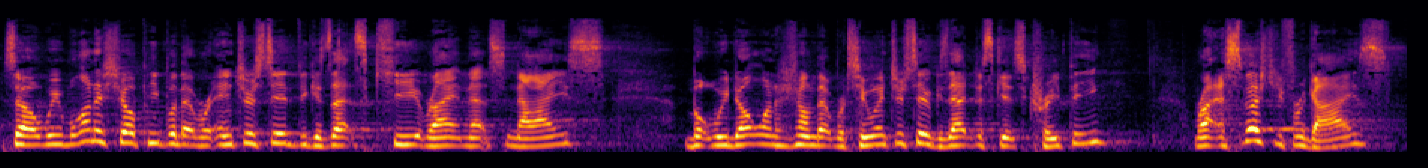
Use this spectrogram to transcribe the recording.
So we want to show people that we're interested because that's cute, right? And that's nice. But we don't want to show them that we're too interested because that just gets creepy, right? Especially for guys,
